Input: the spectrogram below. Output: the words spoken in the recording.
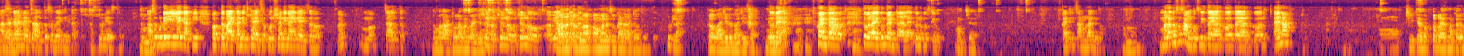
असं काय नाही चालतं सगळे घेतात. असं थोडी असतं. हम्म. असं कुठे लिहिलंय का की फक्त बायकांनीच घ्यायचं पुरुषांनी नाही घ्यायचं? हं? मग चालतं. मला आठवला पण पाहिजे ना. चलो चलो चलो. अभि मला आप तर ना कॉमनच उखाणा आठवतो. कुठला? तो भाजी भाजीचा. तो नाही. कंटाळा तुम्हाला ऐकून कंटाळा आलाय. तू नकोस घेऊ. अच्छा. काहीतरी चांगला घेऊ. मला कसं सांगतोस की तयार कर तयार कर आहे ना? ठीक आहे फक्त प्रयत्न करेल.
